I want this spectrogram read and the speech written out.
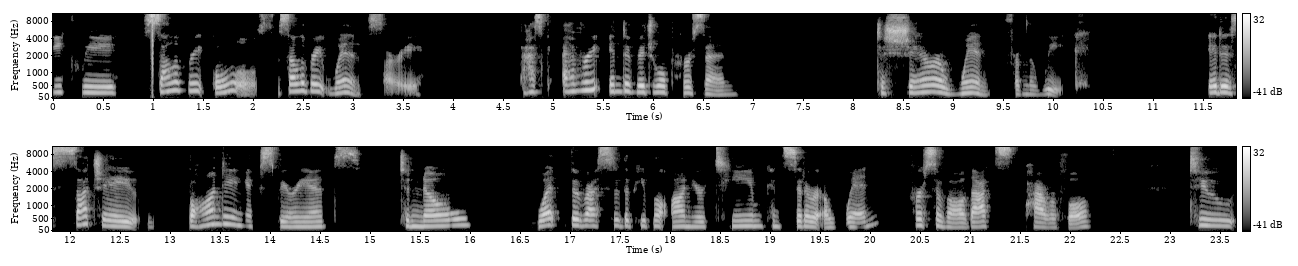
weekly celebrate goals, celebrate wins, sorry. ask every individual person to share a win from the week. It is such a bonding experience to know what the rest of the people on your team consider a win. First of all, that's powerful. To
